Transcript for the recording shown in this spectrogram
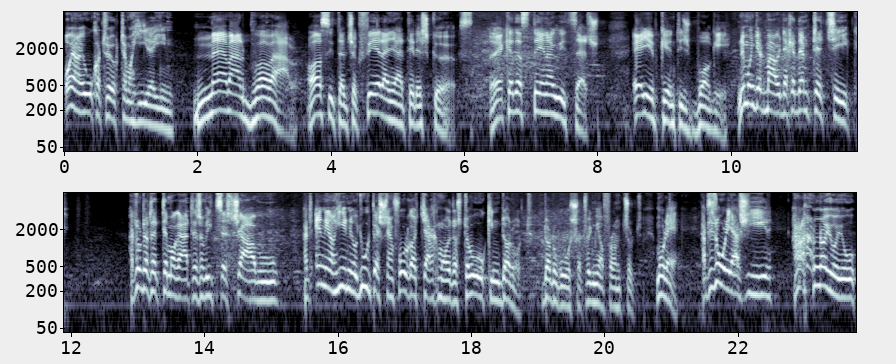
olyan jókat rögtem a hírein. Nem már babám, azt hittem csak félrenyeltél és köksz. Neked ez tényleg vicces. Egyébként is bagi. Nem mondjad már, hogy neked nem tetszik. Hát oda tette magát ez a vicces csávú. Hát ennél a hírni, hogy Újpesten forgatják majd azt a Walking Darot, darogósat, vagy mi a francot. More, hát ez óriási hír. Hát nagyon jó.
